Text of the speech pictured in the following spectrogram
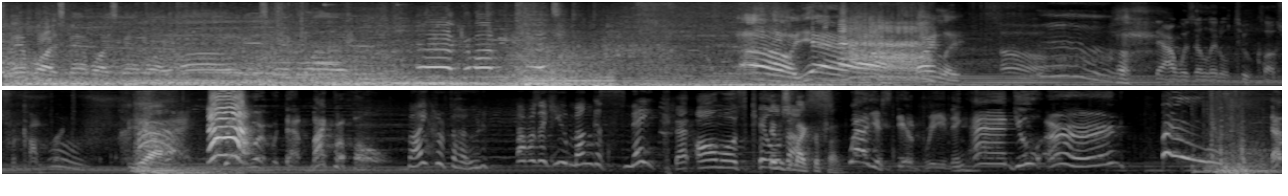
Spam Y, spam Y, spam Y. Oh, spam Y. Oh, come on, we can do it. Oh, yeah! Ah. Finally. Oh, that was a little too close for comfort. Yeah. Good ah! work with that microphone. Microphone? That was a humongous snake! That almost killed us. It was a microphone. Well, you're still breathing, and you earned woo, the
